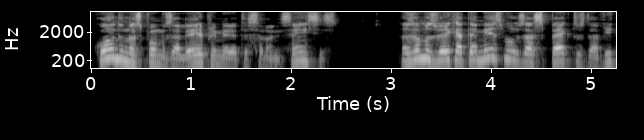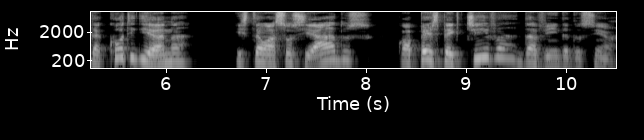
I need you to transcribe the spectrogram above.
Quando nós pomos a ler 1 Tessalonicenses, nós vamos ver que até mesmo os aspectos da vida cotidiana estão associados com a perspectiva da vinda do Senhor.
